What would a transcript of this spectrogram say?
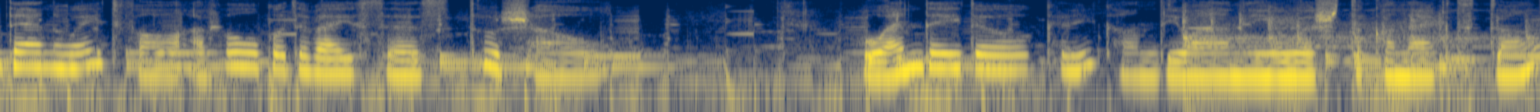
Then wait for available devices to show. When they do, click on the one you wish to connect to.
